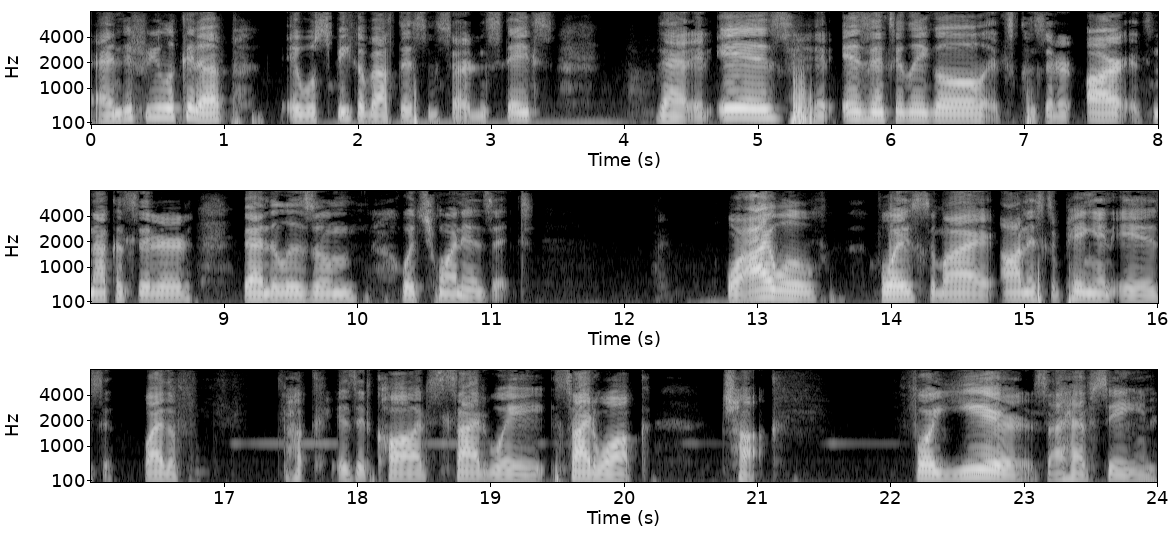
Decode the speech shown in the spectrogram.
And if you look it up, it will speak about this in certain states that it is, it isn't illegal, it's considered art, it's not considered vandalism. Which one is it? Or I will voice my honest opinion is why the fuck is it called sideway sidewalk chalk? For years I have seen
